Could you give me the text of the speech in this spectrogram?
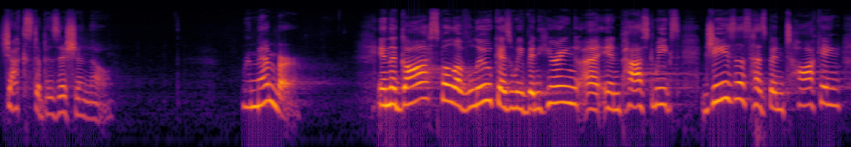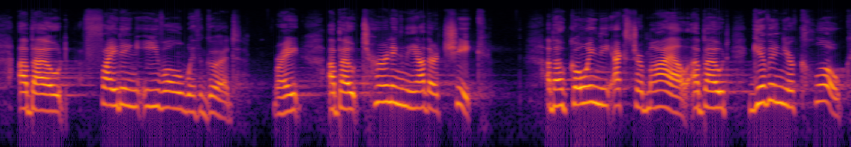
juxtaposition, though. Remember, in the Gospel of Luke, as we've been hearing uh, in past weeks, Jesus has been talking about fighting evil with good, right? About turning the other cheek, about going the extra mile, about giving your cloak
